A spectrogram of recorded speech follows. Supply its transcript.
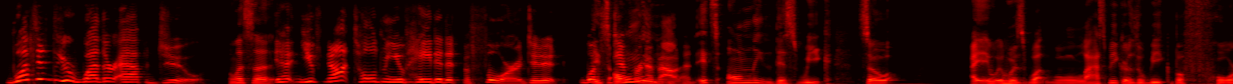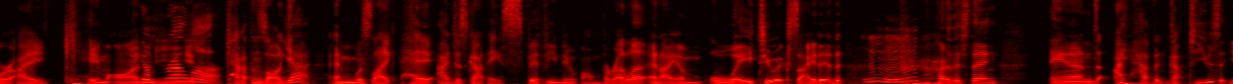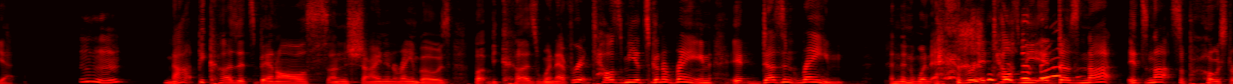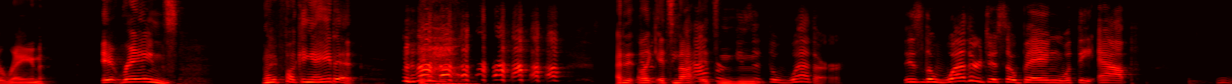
What did your weather app do? Melissa, Yeah, You've not told me you've hated it before. Did it? What's different only, about it? It's only this week. So I, it was what last week or the week before I came on The the, umbrella. Captain's All, yeah, and was like, "Hey, I just got a spiffy new umbrella, and I am way too excited Mm-hmm. for this thing, and I haven't got to use it yet." Mm-hmm. Not because it's been all sunshine and rainbows, but because whenever it tells me it's gonna rain, it doesn't rain. And then whenever it tells me it does not, it's not supposed to rain, it rains. I fucking hate it. And it like it's not it's is it the weather? Is the weather disobeying what the app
